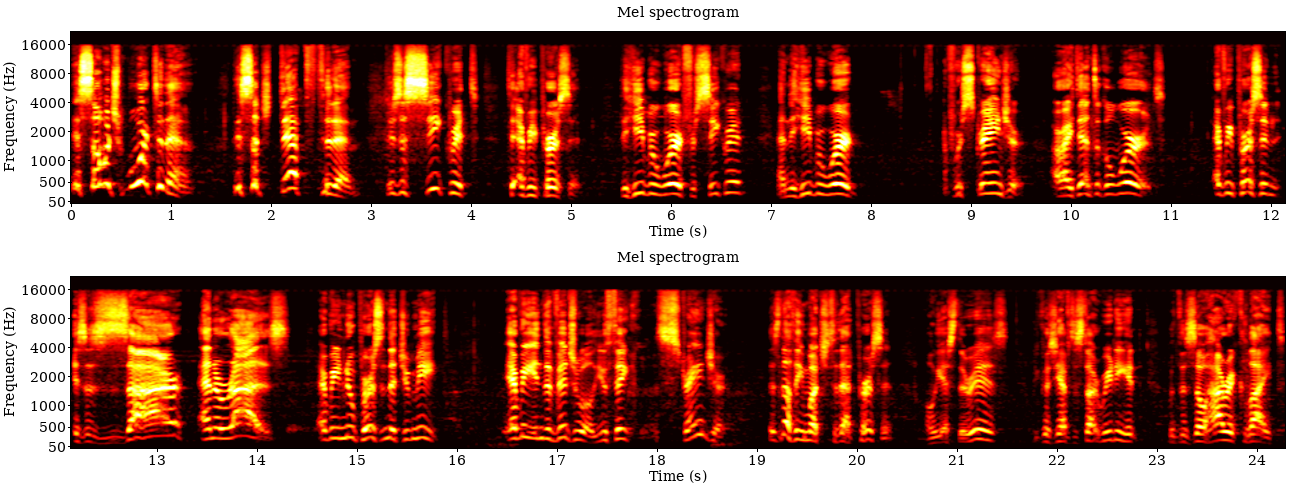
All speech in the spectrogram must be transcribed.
There's so much more to them. There's such depth to them. There's a secret to every person. The Hebrew word for secret and the Hebrew word for stranger are identical words. Every person is a zar and a raz. Every new person that you meet, every individual, you think, stranger. There's nothing much to that person. Oh, yes, there is, because you have to start reading it with the Zoharic light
